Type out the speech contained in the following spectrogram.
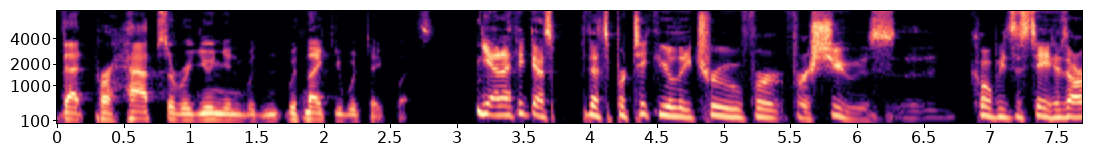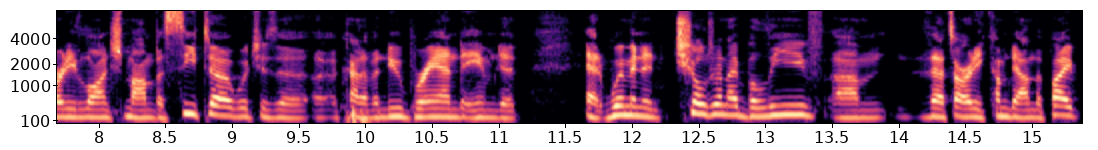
that perhaps a reunion with, with Nike would take place. Yeah, and I think that's that's particularly true for for shoes. Uh, Kobe's estate has already launched Mambacita, which is a, a kind of a new brand aimed at at women and children, I believe. Um, that's already come down the pipe.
